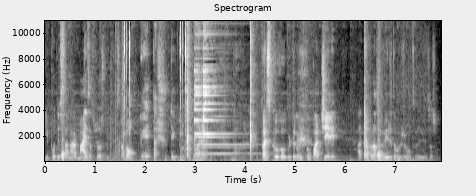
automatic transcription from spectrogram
e poder sanar mais as suas dúvidas, tá bom? Eita, chutei tudo. Bora. Faz cocô, curta, comente, compartilhe. Até o próximo vídeo, tamo junto e tchau, tchau.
